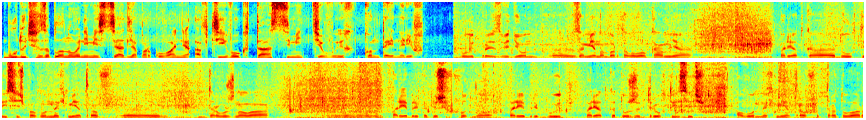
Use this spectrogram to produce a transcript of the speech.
Будуть заплановані місця для паркування автівок та сміттєвих контейнерів. Будет произведен э, замена бортового камня порядка 2000 погонных метров, э, дорожного э, поребрика пешеходного. Поребрик будет порядка тоже 3000 погонных метров. Тротуар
